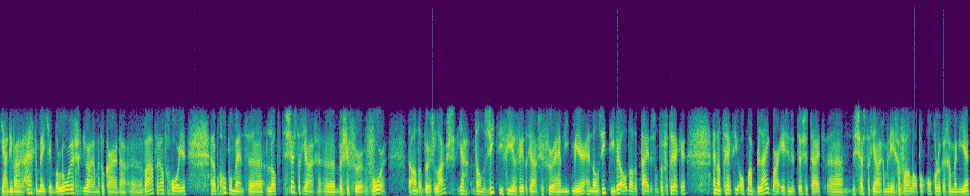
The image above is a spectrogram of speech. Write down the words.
ja, die waren eigenlijk een beetje balorig. Die waren met elkaar naar uh, water aan het gooien. En op een goed moment uh, loopt de 60-jarige buschauffeur voor de andere bus langs. Ja, dan ziet die 44-jarige chauffeur hem niet meer. En dan ziet hij wel dat het tijd is om te vertrekken. En dan trekt hij op. Maar blijkbaar is in de tussentijd uh, de 60-jarige meneer gevallen op een ongelukkige manier.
